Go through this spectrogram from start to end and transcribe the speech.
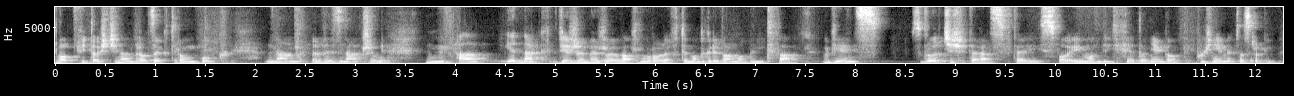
W obfitości na drodze, którą Bóg nam wyznaczył. A jednak wierzymy, że ważną rolę w tym odgrywa modlitwa, więc zwróćcie się teraz w tej swojej modlitwie do Niego, później my to zrobimy.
